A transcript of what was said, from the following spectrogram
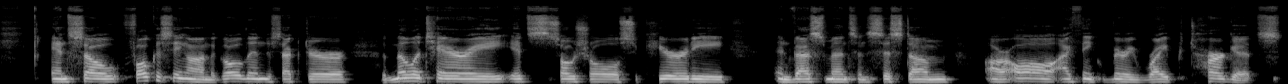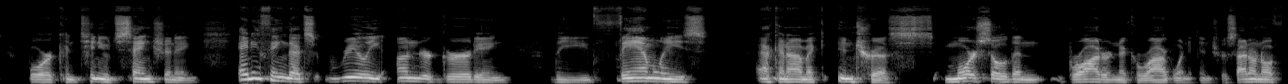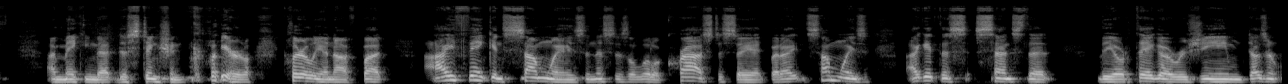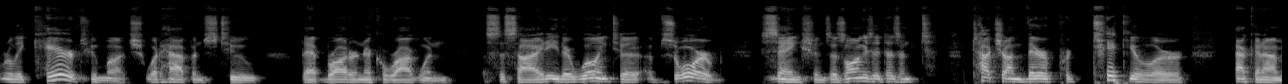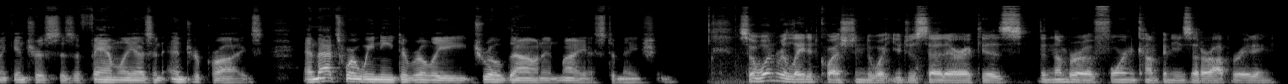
And so focusing on the gold industry sector, the military, its social security, investments and system are all, I think, very ripe targets for continued sanctioning. Anything that's really undergirding the family's economic interests more so than broader Nicaraguan interests. I don't know if I'm making that distinction clear clearly enough, but I think in some ways, and this is a little crass to say it, but I, in some ways, I get this sense that the Ortega regime doesn't really care too much what happens to that broader Nicaraguan society. They're willing to absorb sanctions as long as it doesn't t- touch on their particular economic interests as a family, as an enterprise. And that's where we need to really drill down, in my estimation. So, one related question to what you just said, Eric, is the number of foreign companies that are operating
